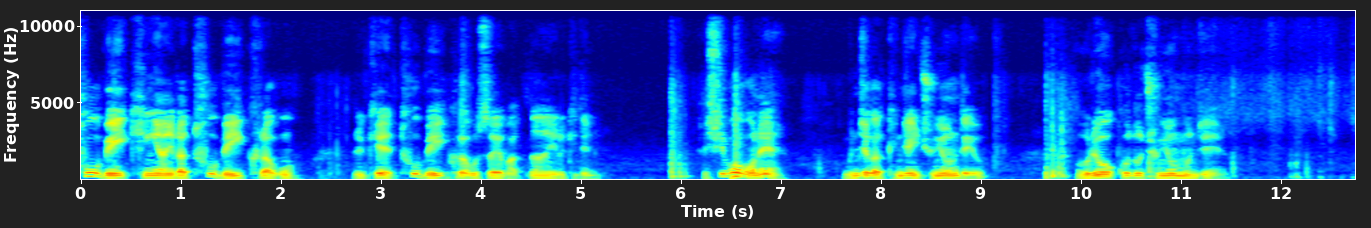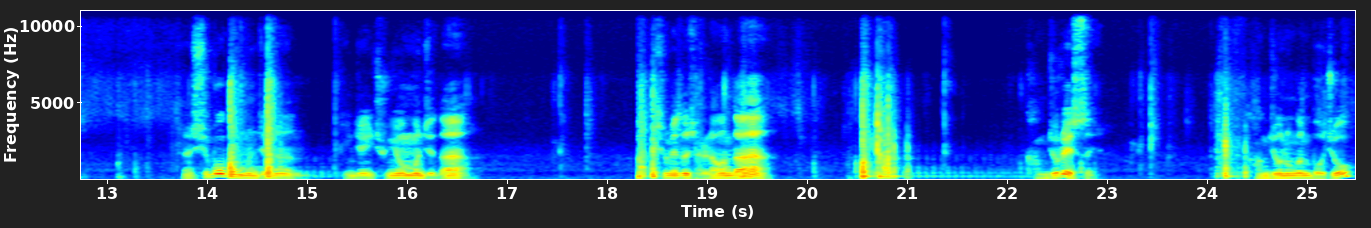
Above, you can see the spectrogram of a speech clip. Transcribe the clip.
to making이 아니라 to make라고 이렇게 to make라고 써야 맞다 이렇게 되는. 15번에 문제가 굉장히 중요한데요. 어려웠고도 중요한 문제예요. 자, 15번 문제는 굉장히 중요한 문제다. 시험에도 잘 나온다. 강조를 했어요. 강조하는 건 뭐죠?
